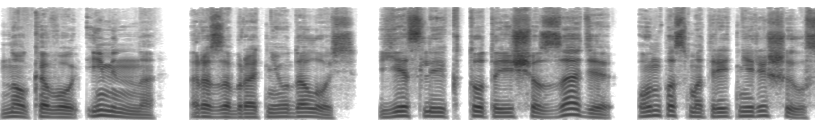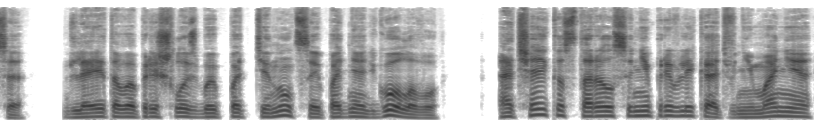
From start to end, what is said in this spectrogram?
но кого именно, разобрать не удалось. Если кто-то еще сзади, он посмотреть не решился. Для этого пришлось бы подтянуться и поднять голову, а Чайка старался не привлекать внимания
